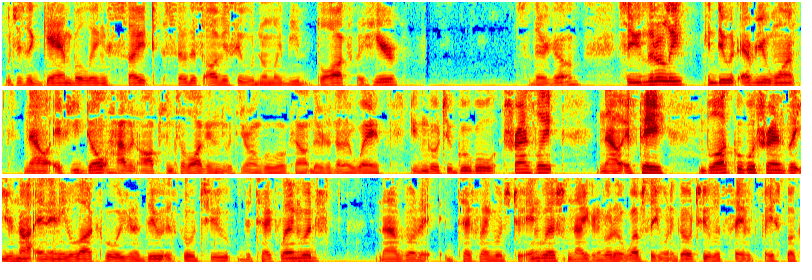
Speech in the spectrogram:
which is a gambling site. So this obviously would normally be blocked but here so there you go. So you literally can do whatever you want. Now, if you don't have an option to log in with your own Google account, there's another way. You can go to Google Translate. Now, if they block Google Translate, you're not in any luck, but what you're going to do is go to detect language. Now go to detect language to English. Now you're going to go to a website you want to go to. Let's say Facebook.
